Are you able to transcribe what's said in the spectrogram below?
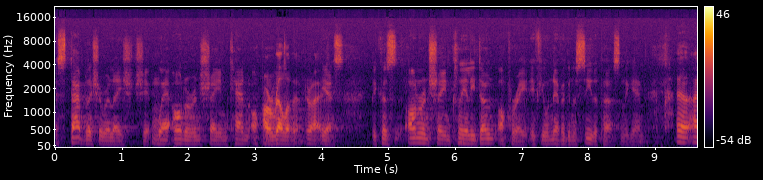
establish a relationship mm. where honor and shame can operate. Are relevant, right? Yes, because honor and shame clearly don't operate if you're never going to see the person again. Uh, I,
